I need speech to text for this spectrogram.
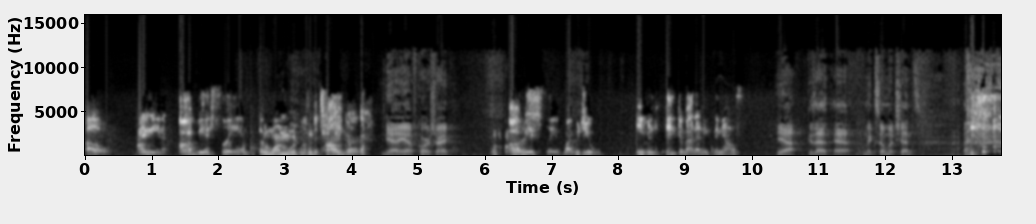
Oh, I mean, obviously The one with, the, the tiger. tiger. Yeah, yeah, of course, right? Of course. Obviously, why would you even think about anything else? Yeah, because that yeah, makes so much sense.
